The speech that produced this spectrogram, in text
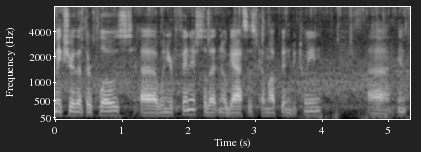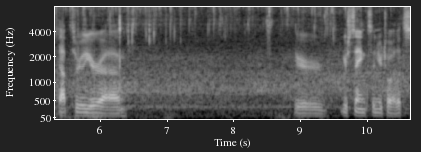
make sure that they're closed uh, when you're finished so that no gases come up in between, uh, in, up through your, uh, your, your sinks and your toilets.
